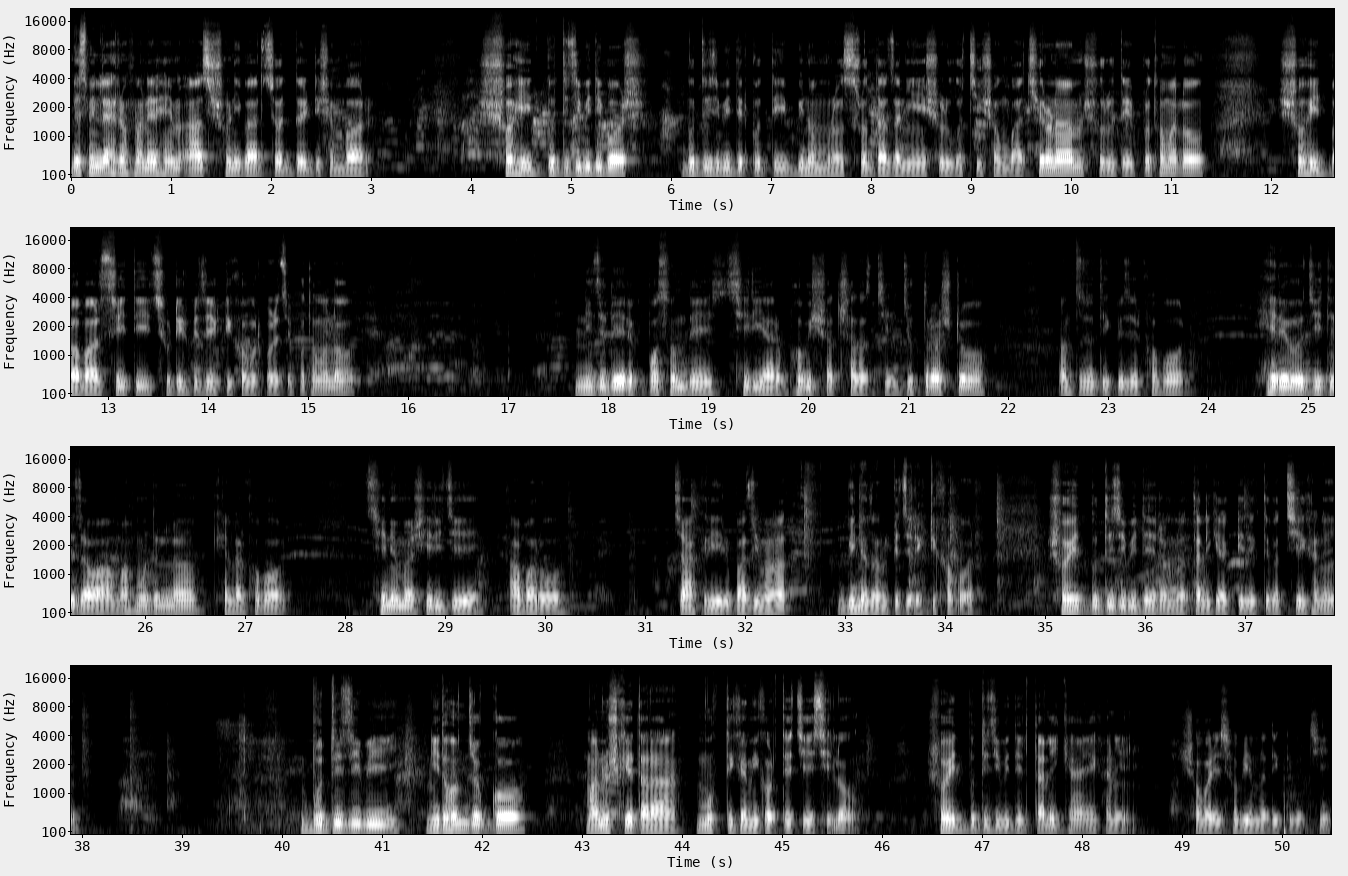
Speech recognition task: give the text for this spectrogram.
বিসমিল্লাহ রহমানের রহিম, আজ শনিবার চোদ্দই ডিসেম্বর। শহীদ বুদ্ধিজীবী দিবস, বুদ্ধিজীবীদের প্রতি বিনম্র শ্রদ্ধা জানিয়ে শুরু করছি সংবাদ শিরোনাম। শুরুতে প্রথম আলো, শহীদ বাবার স্মৃতি, ছুটির পেজে একটি খবর করেছে প্রথম আলো। নিজেদের পছন্দে সিরিয়ার ভবিষ্যৎ সাজাচ্ছে যুক্তরাষ্ট্র। আন্তর্জাতিক পেজের খবর, হেরেও জিতে যাওয়া মাহমুদুল্লাহ, খেলার খবর। সিনেমা সিরিজে আবারও চাকরির বাজিমাত, বিনোদন পেজের একটি খবর। শহীদ বুদ্ধিজীবীদের আমরা তালিকা একটি দেখতে পাচ্ছি এখানে। বুদ্ধিজীবী নিধনযোগ্য মানুষকে তারা মুক্তিকামী করতে চেয়েছিল। শহীদ বুদ্ধিজীবীদের তালিকা এখানে সবারই ছবি আমরা দেখতে পাচ্ছি।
